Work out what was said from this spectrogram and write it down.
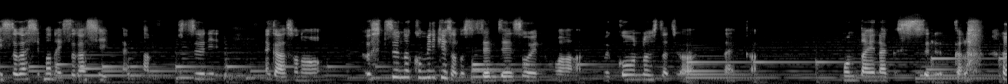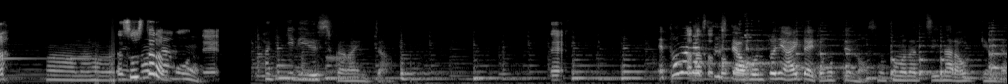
忙しいまだ忙しいみたいな普通になんかその普通のコミュニケーションとして全然そういうのは向こうの人たちはなんか問題なくするからああ、なるほど、ね。そうしたらもうねはっきり言うしかないんじゃん。ね。え、友達としては本当に会いたいと思ってんの？その友達なら OK みたいな。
